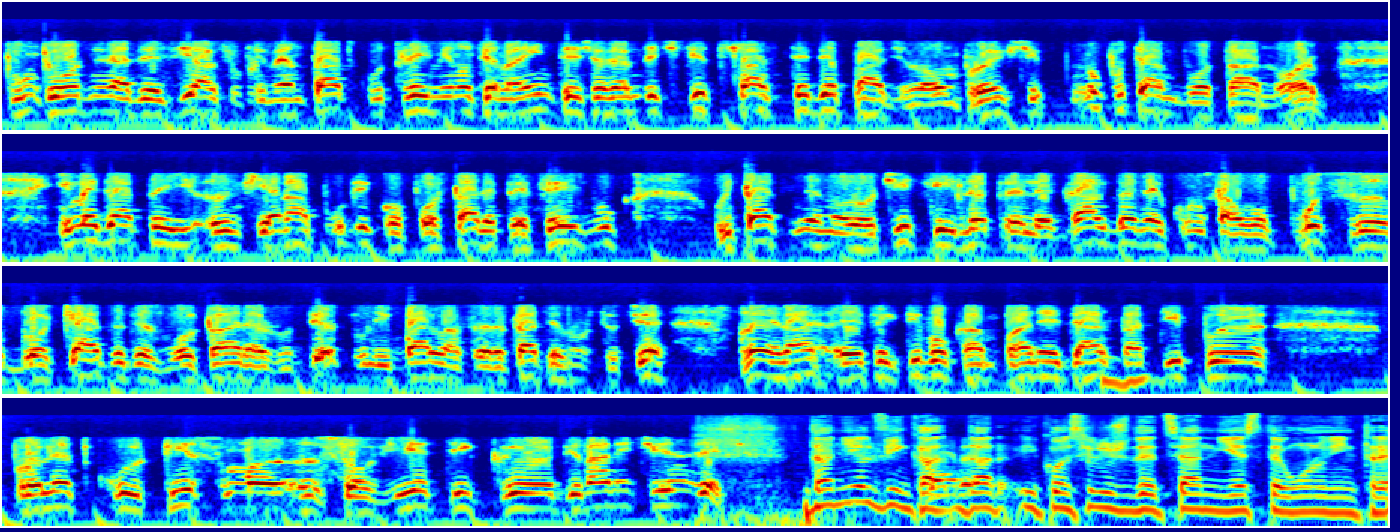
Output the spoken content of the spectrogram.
punct pe ordinea de zi, a suplimentat cu 3 minute înainte și aveam de citit 600 de pagini la un proiect și nu puteam vota norm. Imediat îi înfiera public o postare pe Facebook, uitați nenorociții, leprele galbene, cum s-au opus, blochează dezvoltarea județului, bani la sănătate, nu știu ce. Bă, Era efectiv o campanie de asta tip uh, prolet cultism uh, sovietic uh, din anii 50. Daniel Vinca, dar, dar Consiliul Județean este unul dintre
